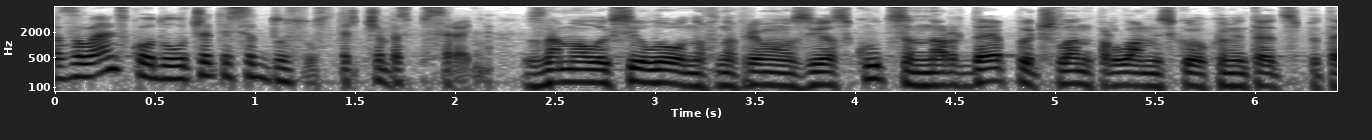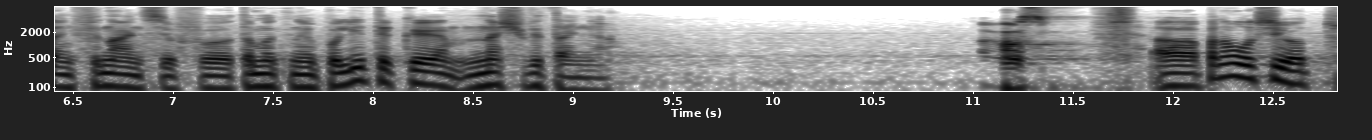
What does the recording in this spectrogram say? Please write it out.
Зеленського долучитися до зустрічі безпосередньо. З нами Олексій Леонов на прямому зв'язку. Це нардепи, член парламентського комітету з питань фінансів е, та митної політики. Наші вітання. Е, Пане Олексію, от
